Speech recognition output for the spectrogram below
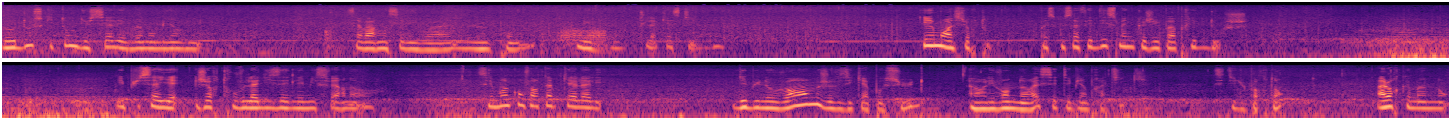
L'eau douce qui tombe du ciel est vraiment bienvenue. Ça va rincer les voiles, le pont, les gouttes, la castille. Et moi surtout, parce que ça fait des semaines que j'ai pas pris de douche. Et puis ça y est, je retrouve l'Alizé de l'hémisphère nord. C'est moins confortable qu'à l'aller. Début novembre, je faisais cap au sud. Alors les vents de nord-est, c'était bien pratique. C'était du portant. Alors que maintenant,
